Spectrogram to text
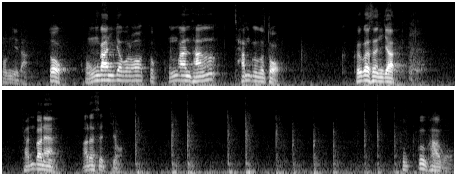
도입니다. 또 공간적으로 또 공간상의 참극의 도. 그것은 이제 전번에 알았었죠. 북극하고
